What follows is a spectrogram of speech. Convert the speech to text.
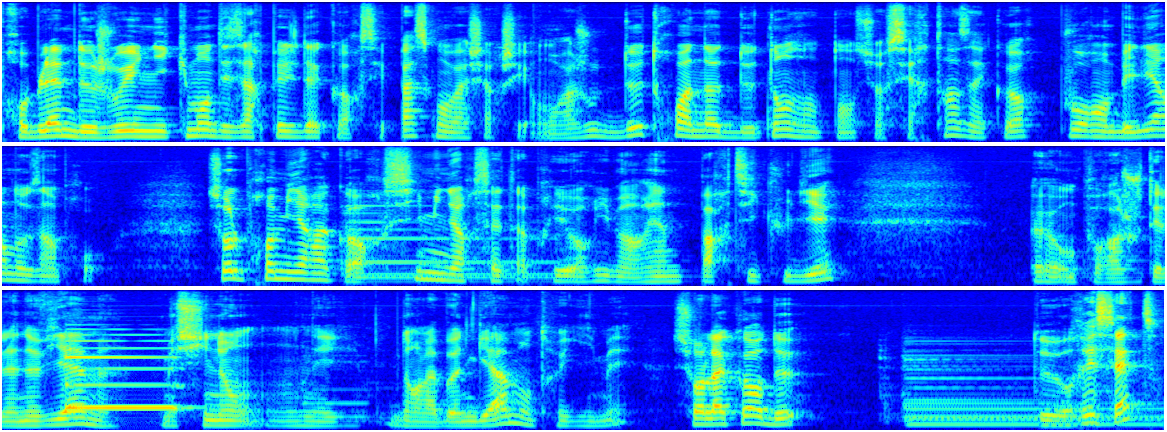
problème de jouer uniquement des arpèges d'accords, c'est pas ce qu'on va chercher. On rajoute 2-3 notes de temps en temps sur certains accords pour embellir nos impros. Sur le premier accord, si mineur 7 a priori, ben rien de particulier. Euh, on peut rajouter la neuvième, mais sinon on est dans la bonne gamme, entre guillemets. Sur l'accord de, de Ré 7,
